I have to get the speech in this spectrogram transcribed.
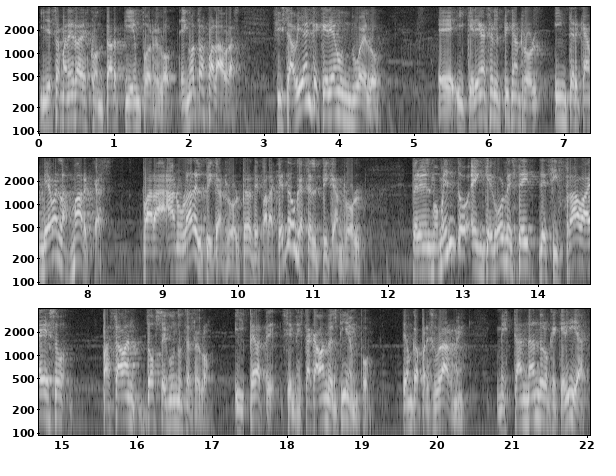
y de esa manera descontar tiempo de reloj. En otras palabras, si sabían que querían un duelo eh, y querían hacer el pick and roll, intercambiaban las marcas para anular el pick and roll. Espérate, ¿para qué tengo que hacer el pick and roll? Pero en el momento en que Golden State descifraba eso, pasaban dos segundos del reloj. Y espérate, se me está acabando el tiempo. Tengo que apresurarme. Me están dando lo que quería.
